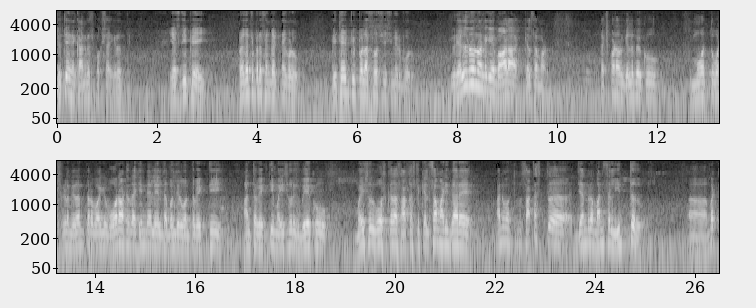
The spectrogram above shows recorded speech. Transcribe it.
ಜೊತೆ ಕಾಂಗ್ರೆಸ್ ಪಕ್ಷ ಇರುತ್ತೆ. ಎಸ್ ಡಿ ಪಿ ಐ ಪ್ರಗತಿಪರ ಸಂಘಟನೆಗಳು ರಿಟೈರ್ಡ್ ಪೀಪಲ್ ಅಸೋಸಿಯೇಷನ್ ಇರ್ಬೋದು ಇವರೆಲ್ಲರೂ ನನಗೆ ಬಹಳ ಕೆಲಸ ಮಾಡೋದು. ಲಕ್ಷ್ಮಣ ಅವರು ಗೆಲ್ಲಬೇಕು. ಮೂವತ್ತು ವರ್ಷಗಳ ನಿರಂತರವಾಗಿ ಹೋರಾಟದ ಹಿನ್ನೆಲೆಯಿಂದ ಬಂದಿರುವಂಥ ವ್ಯಕ್ತಿ, ಅಂಥ ವ್ಯಕ್ತಿ ಮೈಸೂರಿಗೆ ಬೇಕು. ಮೈಸೂರಿಗೋಸ್ಕರ ಸಾಕಷ್ಟು ಕೆಲಸ ಮಾಡಿದ್ದಾರೆ ಅನ್ನುವಂಥದ್ದು ಸಾಕಷ್ಟು ಜನರ ಮನಸ್ಸಲ್ಲಿ ಇತ್ತದು. ಬಟ್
